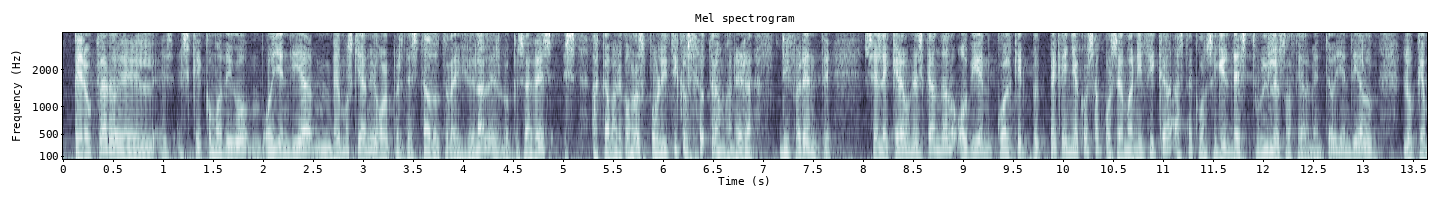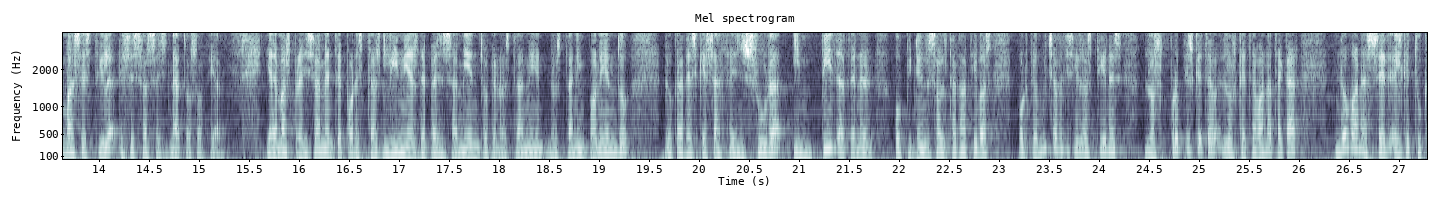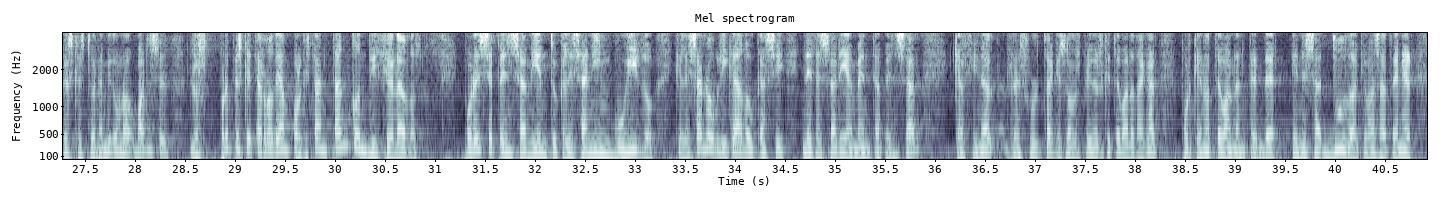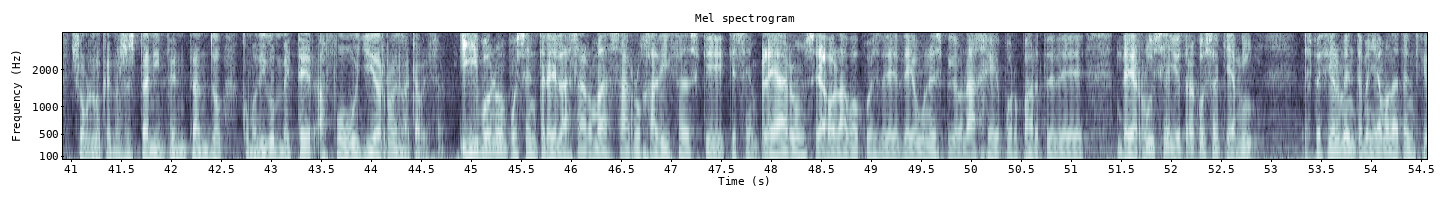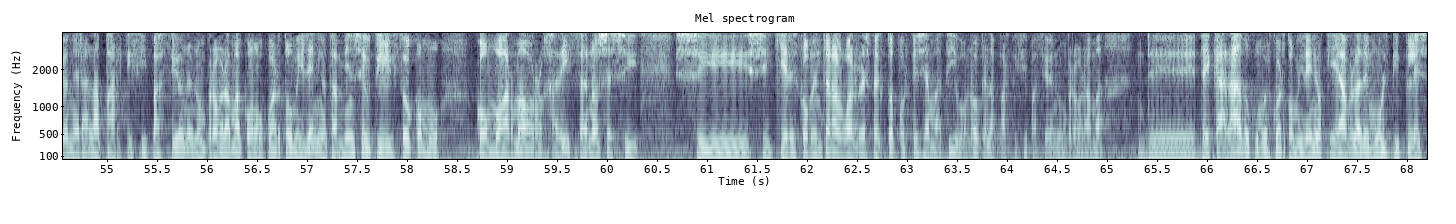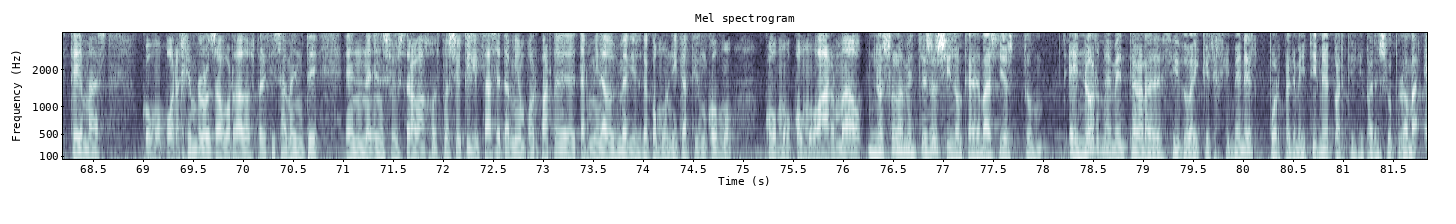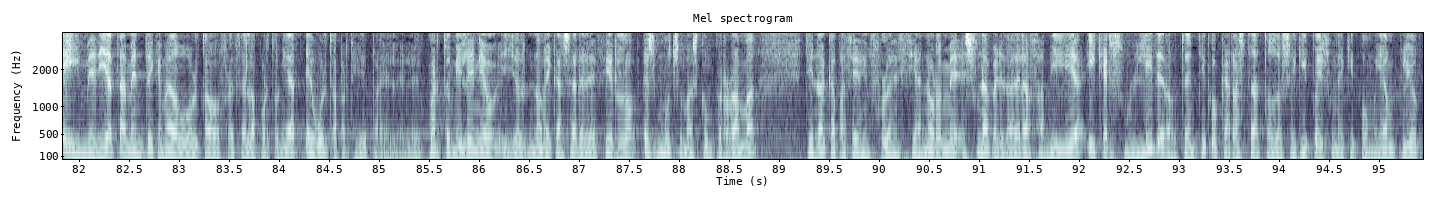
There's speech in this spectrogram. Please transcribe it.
Pero claro, es, es, que, como digo, hoy en día vemos que ya no hay golpes de Estado tradicionales. Lo que se hace es, es acabar con los políticos de otra manera diferente. Se le crea un escándalo o bien cualquier pequeña cosa pues se magnifica hasta conseguir destruirlo socialmente. Hoy en día lo, que más estila es ese asesinato social. Y además, precisamente por estas líneas de pensamiento que nos están, imponiendo, lo que hace es que esa censura impida tener opiniones alternativas, porque muchas veces si las tienes, los propios que te, los que te van a atacar no van a ser el que tú crees que es tu enemigo, no, van a ser los propios que te rodean porque están tan condicionados por ese pensamiento que les han imbuido, que les han obligado casi necesariamente a pensar, que al final resulta que son los primeros que te van a atacar porque no te van a entender en esa duda que vas a tener sobre lo que nos están intentando, como digo, meter a fuego hierro en la cabeza. Y bueno, pues entre las armas arrojadizas que, se emplearon, se hablaba pues de, un espionaje por parte de, de Rusia y otra cosa que a mí especialmente me llama la atención era la participación en un programa como Cuarto Milenio. También se utilizó como, como arma arrojadiza. No sé si, si, quieres comentar algo al respecto porque es llamativo ¿no? que la participación en un programa de, de calado como es Cuarto Milenio, que habla de múltiples temas, como por ejemplo los abordados precisamente en, en sus trabajos, pues se utilizase también por parte de determinados medios de comunicación como, como, como arma. No solamente eso, sino que además yo estoy enormemente agradecido a Iker Jiménez por permitirme participar en su programa e inmediatamente que me ha dado vuelto a ofrecer la oportunidad, he vuelto a participar. El, el cuarto milenio, y yo no me cansaré de decirlo, es mucho más que un programa, tiene una capacidad de influencia enorme, es una verdadera familia. Iker es un líder auténtico que arrastra a todo su equipo y es un equipo muy amplio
